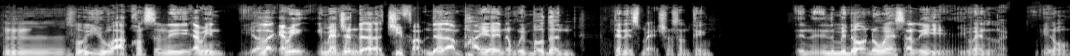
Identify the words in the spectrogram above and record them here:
Mm, mm, mm. So you are constantly. I mean, you're like. I mean, imagine the chief, um, the umpire in a Wimbledon tennis match or something. In in the middle of nowhere, suddenly you went like you know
